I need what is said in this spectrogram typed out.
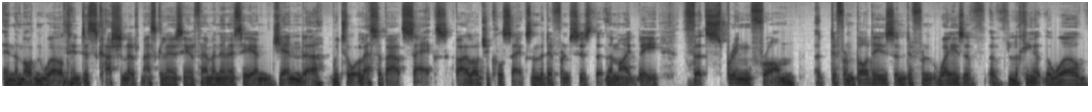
in the modern world in discussion of masculinity and femininity and gender, we talk less about sex, biological sex, and the differences that there might be that spring from uh, different bodies and different ways of, of looking at the world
